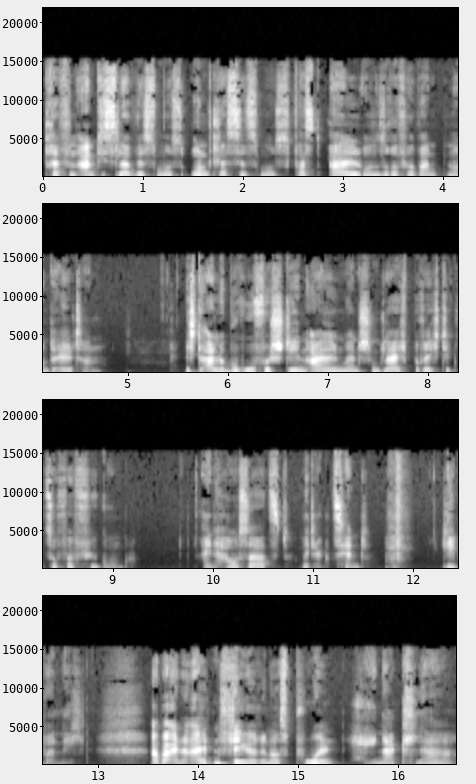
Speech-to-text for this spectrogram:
treffen Antislawismus und Klassismus fast all unsere Verwandten und Eltern. Nicht alle Berufe stehen allen Menschen gleichberechtigt zur Verfügung. Ein Hausarzt mit Akzent? Lieber nicht. Aber eine Altenpflegerin aus Polen? Hey, na klar.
